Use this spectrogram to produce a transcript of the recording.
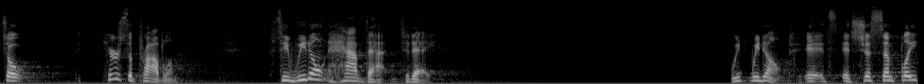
So here's the problem. See, we don't have that today. We, we don't. It's, it's just simply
